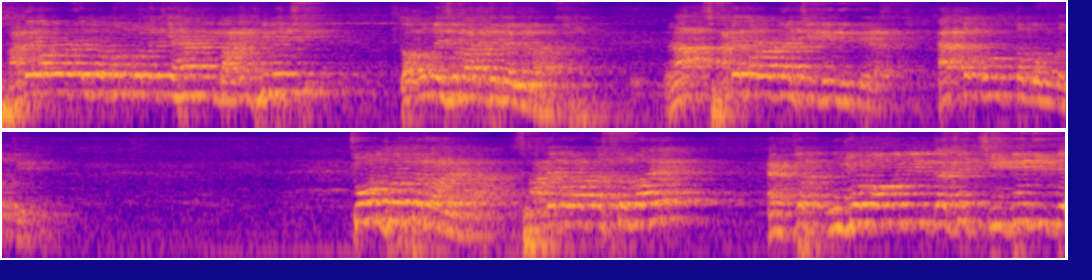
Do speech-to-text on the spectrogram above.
সাড়ে বারোটায় যখন বলেছি হ্যাঁ আমি বাড়ি ফিরেছি তখন এসে বাড়িতে বেল মারছি। রাত সাড়ে বারোটায় চিঠি দিতে আসছে। এত গুরুত্বপূর্ণ চিঠি। চোর ধরতে পারে না। সাড়ে বারোটার সময় একটা পুজো কমিটির কাছে চিঠি দিতে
